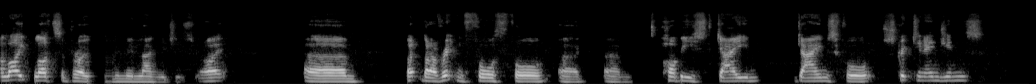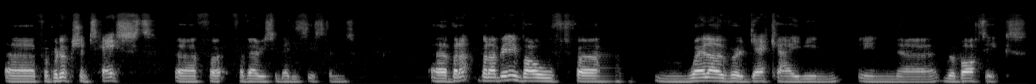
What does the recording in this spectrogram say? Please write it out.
I like lots of programming languages, right? Um, but but I've written forth for uh, um, hobbyist game games for scripting engines, uh, for production tests, uh, for for various embedded systems. Uh, but but I've been involved for well over a decade in in uh, robotics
